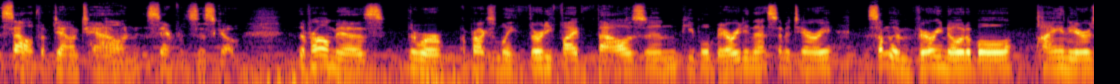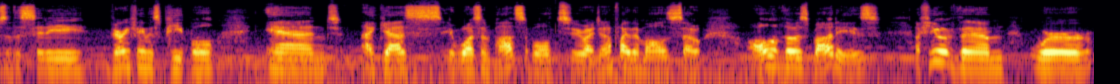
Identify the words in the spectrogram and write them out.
south of downtown San Francisco. The problem is there were approximately 35,000 people buried in that cemetery. Some of them very notable, pioneers of the city, very famous people, and I guess it wasn't possible to identify them all. So, all of those bodies, a few of them were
